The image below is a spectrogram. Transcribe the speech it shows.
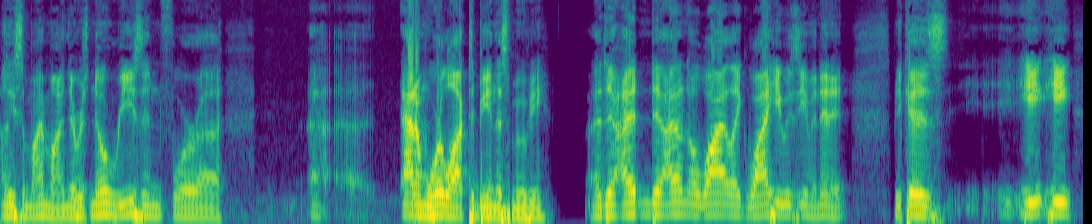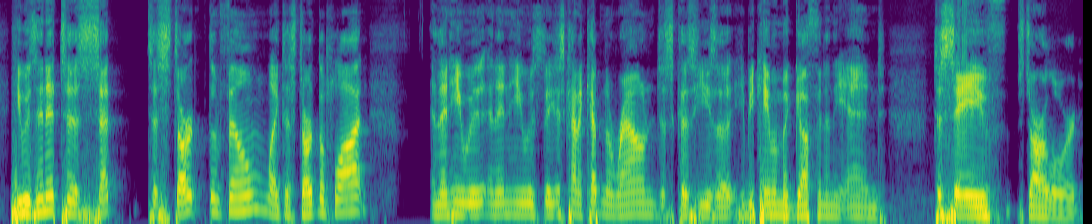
at least in my mind, there was no reason for uh, uh, Adam Warlock to be in this movie. I, I, I don't know why like why he was even in it because he he he was in it to set to start the film like to start the plot and then he was and then he was they just kind of kept him around just because he's a he became a MacGuffin in the end to save Star Lord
